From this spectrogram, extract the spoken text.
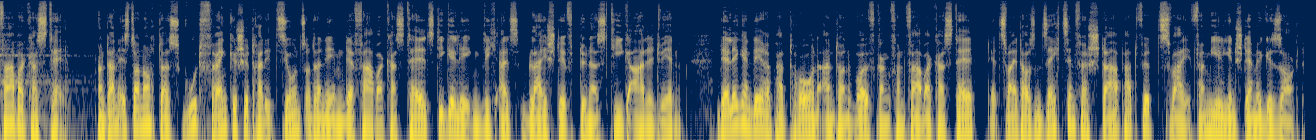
Faber-Castell. Und dann ist da noch das gut fränkische Traditionsunternehmen der Faber-Castells, die gelegentlich als Bleistift-Dynastie geadelt werden. Der legendäre Patron Anton Wolfgang von Faber-Castell, der 2016 verstarb, hat für zwei Familienstämme gesorgt.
